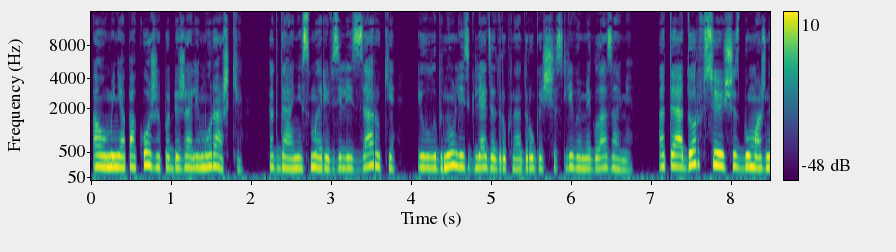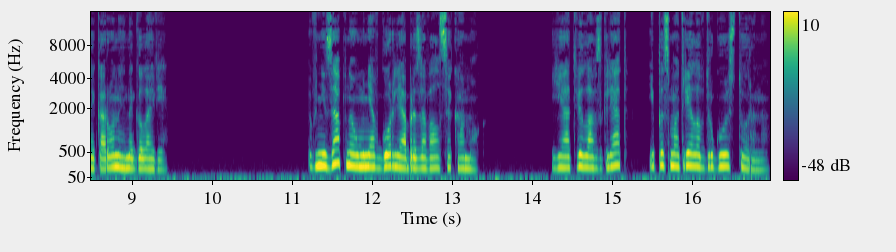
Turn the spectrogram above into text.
а у меня по коже побежали мурашки, когда они с Мэри взялись за руки и улыбнулись, глядя друг на друга счастливыми глазами, а Теодор все еще с бумажной короной на голове. Внезапно у меня в горле образовался комок. Я отвела взгляд и посмотрела в другую сторону.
